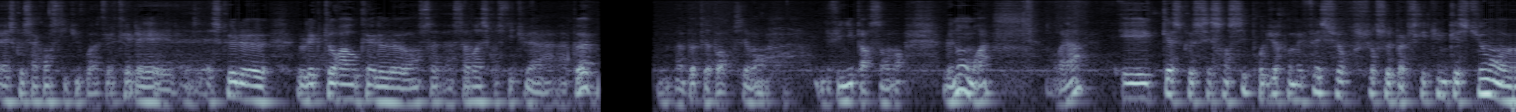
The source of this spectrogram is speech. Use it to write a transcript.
est-ce que ça constitue quoi? Est-ce que le, le, lectorat auquel on s'adresse constitue un, un peuple? Un peuple, c'est pas forcément défini par son, le nombre. Hein. Voilà. Et qu'est-ce que c'est censé produire comme effet sur, ce peuple? Ce qui est une question euh,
